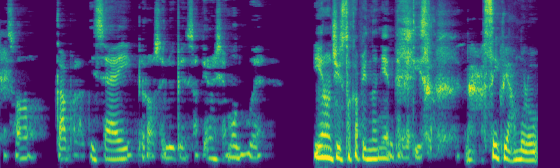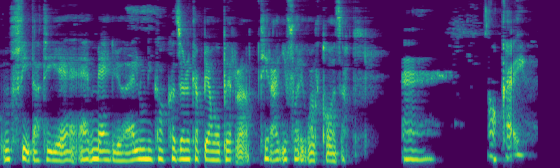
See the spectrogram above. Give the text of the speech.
Sono capola di 6, però se lui pensa che noi siamo due, io non ci sto capendo niente. Ma seguiamolo, fidati, è, è meglio, è l'unica occasione che abbiamo per tirargli fuori qualcosa. Mm, ok.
